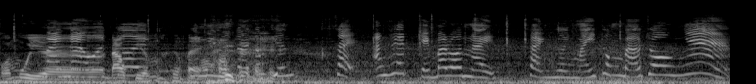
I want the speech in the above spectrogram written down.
Có mùi đao chơi, kiếm. Phải. ăn hết cái baron này Phải người máy thông báo cho nha.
